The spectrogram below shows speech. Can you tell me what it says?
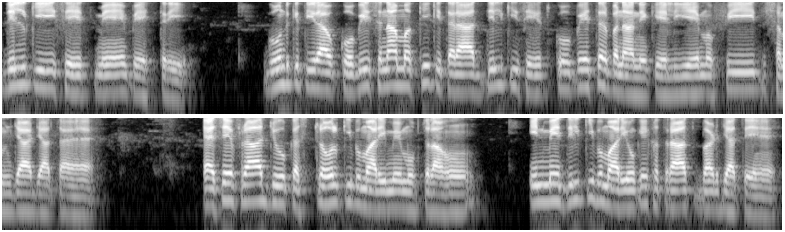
दिल की सेहत में बेहतरी। गोंद की तीरा को भी सना मक्की की तरह दिल की सेहत को बेहतर बनाने के लिए मुफीद समझा जाता है। ऐसे अफराद जो कस्ट्रोल की बीमारी में मुबतला हों, इनमें दिल की बीमारियों के ख़तरात बढ़ जाते हैं।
